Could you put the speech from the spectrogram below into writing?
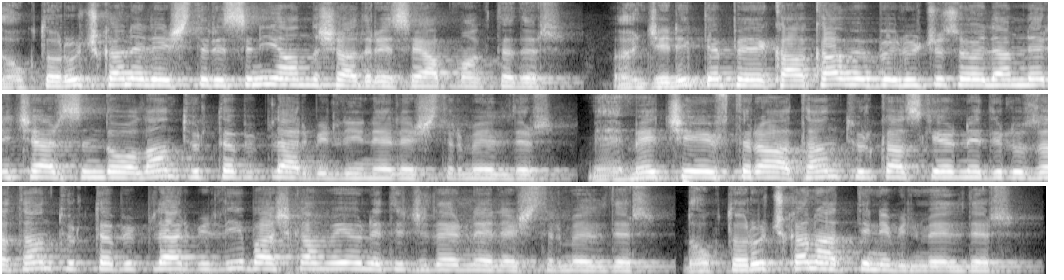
Doktor Uçkan eleştirisini yanlış adrese yapmaktadır. Öncelikle PKK ve bölücü söylemler içerisinde olan Türk Tabipler Birliği'ni eleştirmelidir. Mehmetçi'ye iftira atan, Türk askerine dil uzatan Türk Tabipler Birliği Başkan ve yöneticilerini eleştirmelidir. Doktor Uçkan haddini bilmelidir.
